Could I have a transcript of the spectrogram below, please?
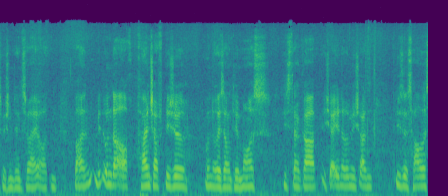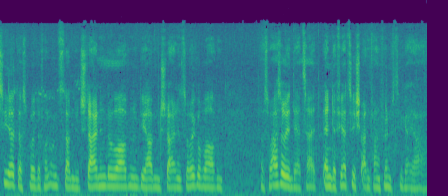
zwischen den zwei Orten. Waren mitunter auch feindschaftliche und Ressentiments, die es da gab. Ich erinnere mich an dieses Haus hier, das wurde von uns dann mit Steinen beworben und die haben Steine zurückgeworfen. Das war so in der Zeit, Ende 40, Anfang 50er Jahre.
